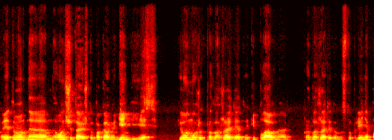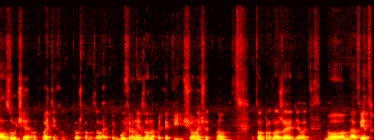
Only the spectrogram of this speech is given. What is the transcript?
Поэтому э, он считает, что пока у него деньги есть, и он может продолжать это, и плавно продолжать это наступление ползучее вот в этих, то, что называют хоть буферные зоны, хоть какие еще, значит, ну, это он продолжает делать. Но ответ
